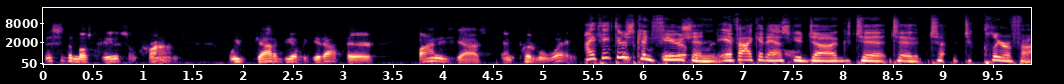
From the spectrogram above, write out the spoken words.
This is the most heinous of crimes. We've got to be able to get out there find these guys and put them away. I think there's confusion. If I could ask you, Doug, to, to, to, to, clarify,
